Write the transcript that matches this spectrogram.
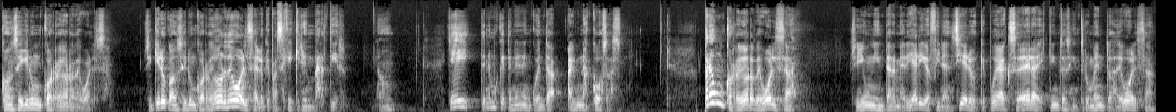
conseguir un corredor de bolsa. Si quiero conseguir un corredor de bolsa, lo que pasa es que quiero invertir, ¿no? Y ahí tenemos que tener en cuenta algunas cosas. Para un corredor de bolsa, ¿sí? un intermediario financiero que puede acceder a distintos instrumentos de bolsa,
